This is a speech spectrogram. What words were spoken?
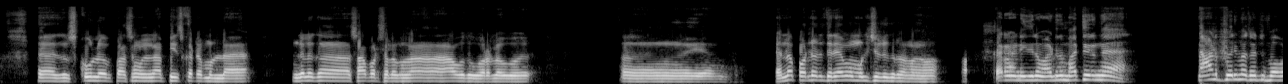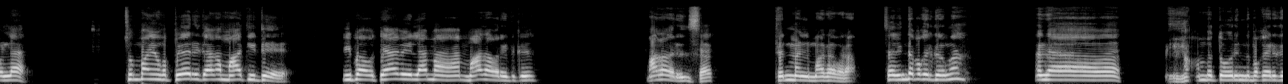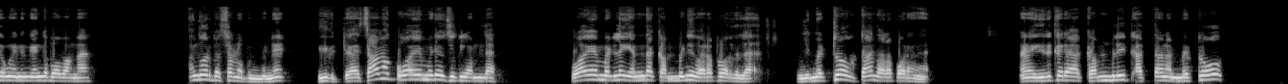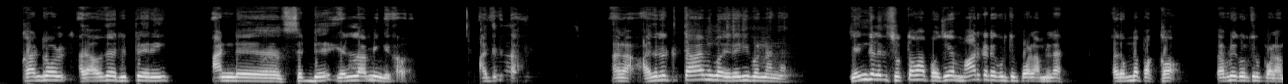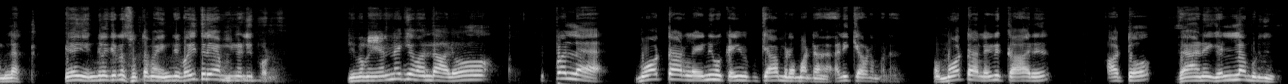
ஸ்கூலில் பசங்களெலாம் ஃபீஸ் கட்ட முடில எங்களுக்கும் சாப்பாடு செலவுலாம் ஆகுது ஓரளவு. என்ன பண்ணுறது தெரியாமல் முடிச்சுட்டு இருக்கிறோம் நான் கருணாநிதி மட்டும் மாத்திருங்க. நானும் பெருமையாக சொல்லி போகல. சும்மா இவங்க பேருக்காக மாற்றிட்டு இப்போ தேவையில்லாமல் மாதா வர்றதுக்கு? மாதாவரம் இருக்கு சார். தென்மலை மாதாவரம். சார் இந்த பக்கம் இருக்கிறவங்க? அந்த ஐம்பத்தோரு இந்த பக்கம் இருக்கிறவங்க எங்க எங்கே போவாங்க? அங்கே ஒரு பஸ் ஸ்டாண்ட் ஓப்பன் பண்ணு. இதுக்கு பேசாமல் கோயம்பேடே வச்சுக்கலாம்ல. கோயம்பேடில் எந்த கம்பெனியும் வரப்போகிறதில்ல இங்கே மெட்ரோவுக்கு தான் வரப்போகிறாங்க ஆனால் இருக்கிற கம்ப்ளீட் அத்தான மெட்ரோ கண்ட்ரோல் அதாவது ரிப்பேரிங் அண்டு செட்டு எல்லாமே இங்கே தான் வரும். அதுக்கு தான். அதான் அதற்கு தான் இவங்க ரெடி பண்ணாங்க. எங்களுக்கு சுத்தமாக போச்சு. ஏன் மார்க்கெட்டை கொடுத்துட்டு போகலாம்ல அது ரொம்ப பக்கம். அப்படி கொடுத்துட்டு போகலாம்ல ஏன் எங்களுக்கு என்ன சுத்தமாக எங்கள் வயிற்றுலையே ஏன் முன்னாடி போடணும். இவங்க என்னைக்கு வந்தாலும் இப்போ இல்லை. மோட்டார் லைனும் கை வைக்க விட மாட்டாங்க. அழிக்க விட மாட்டாங்க. Motor line car auto van எல்லாம் முடிஞ்சுது.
